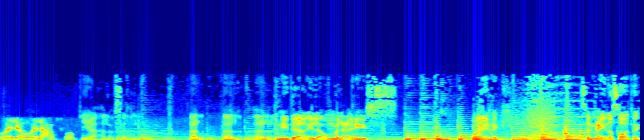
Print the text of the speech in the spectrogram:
ولو العفو يا هلا وسهلا. هلا هلا هلا نداء إلى أم العريس. وينك؟ سمعينا صوتك.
